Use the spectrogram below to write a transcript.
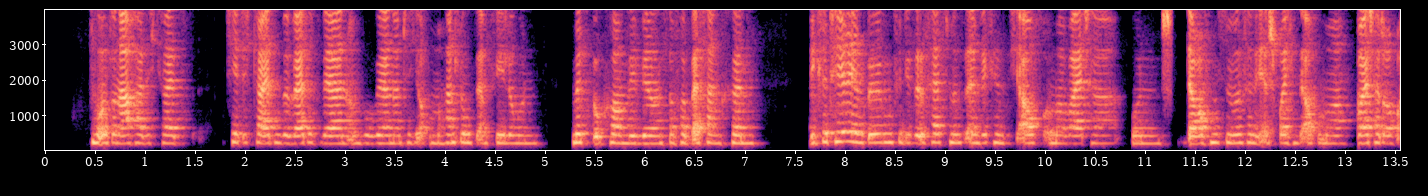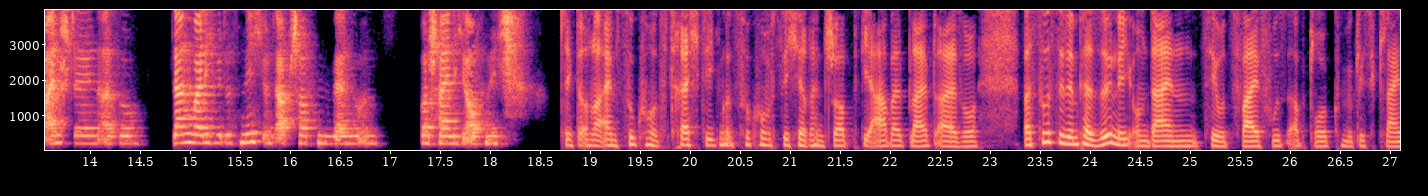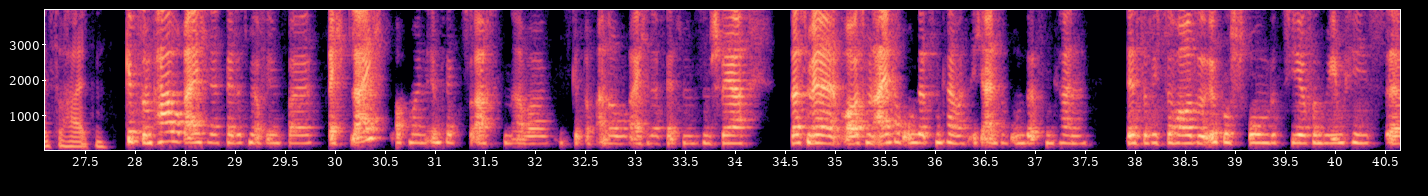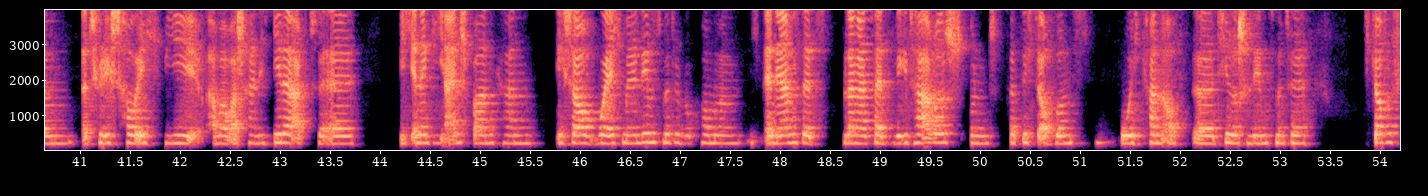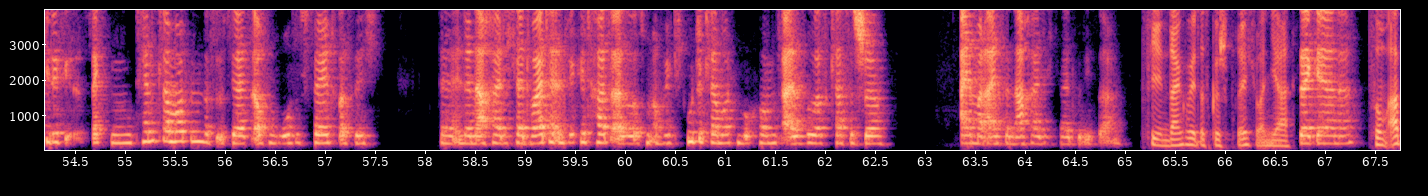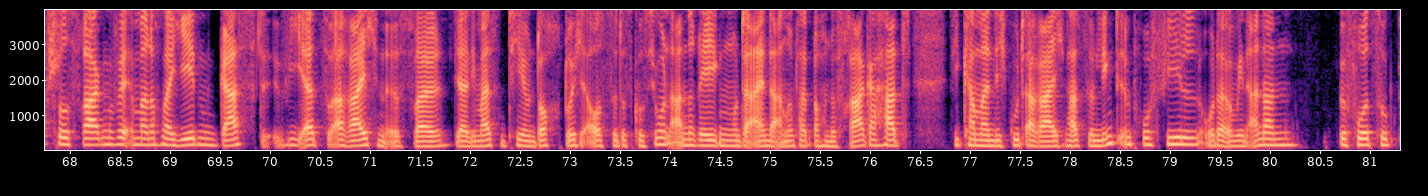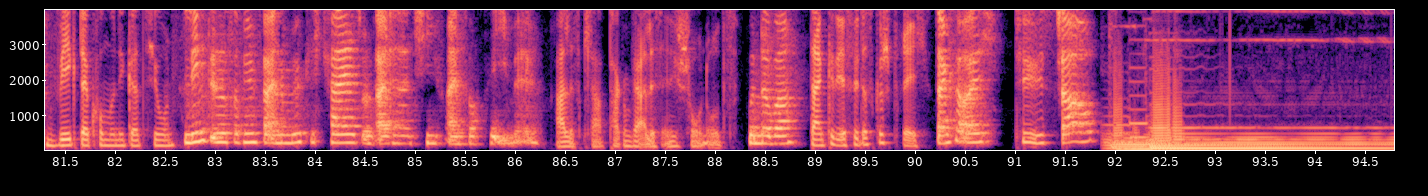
wo unsere Nachhaltigkeitstätigkeiten bewertet werden und wo wir natürlich auch immer Handlungsempfehlungen mitbekommen, wie wir uns noch verbessern können. Die Kriterienbögen für diese Assessments entwickeln sich auch immer weiter und darauf müssen wir uns dann entsprechend auch immer weiter darauf einstellen. Also langweilig wird es nicht und abschaffen werden wir uns wahrscheinlich auch nicht. Klingt auch nach einem zukunftsträchtigen und zukunftssicheren Job. Die Arbeit bleibt also. Was tust du denn persönlich, um deinen CO2-Fußabdruck möglichst klein zu halten? Es gibt so ein paar Bereiche, da fällt es mir auf jeden Fall recht leicht, auf meinen Impact zu achten, aber es gibt auch andere Bereiche, da fällt es mir ein bisschen schwer. Was, mir, was man einfach umsetzen kann, was ich einfach umsetzen kann, ist, dass ich zu Hause Ökostrom beziehe von Greenpeace. Ähm, natürlich schaue ich, wie aber wahrscheinlich jeder aktuell, ich Energie einsparen kann. Ich schaue, woher ich meine Lebensmittel bekomme. Ich ernähre mich seit langer Zeit vegetarisch und verzichte auch sonst, wo ich kann, auf äh, tierische Lebensmittel. Ich kaufe viele Second-Hand-Klamotten. Das ist ja jetzt auch ein großes Feld, was sich äh, in der Nachhaltigkeit weiterentwickelt hat. Also, dass man auch wirklich gute Klamotten bekommt. Also so das klassische einmal eins der Nachhaltigkeit, würde ich sagen. Vielen Dank für das Gespräch, Ronja. Sehr gerne. Zum Abschluss fragen wir immer noch mal jeden Gast, wie er zu erreichen ist, weil ja die meisten Themen doch durchaus zur Diskussion anregen und der eine oder andere vielleicht noch eine Frage hat. Wie kann man dich gut erreichen? Hast du ein LinkedIn-Profil oder irgendwie einen anderen bevorzugten Weg der Kommunikation? LinkedIn ist auf jeden Fall eine Möglichkeit und alternativ einfach per E-Mail. Alles klar, packen wir alles in die Shownotes. Wunderbar. Danke dir für das Gespräch. Danke euch. Tschüss. Ciao.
